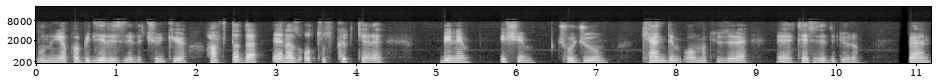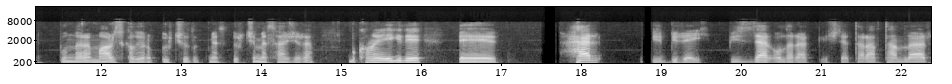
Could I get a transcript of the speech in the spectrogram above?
Bunu yapabiliriz dedi. Çünkü haftada en az 30-40 kere benim eşim, çocuğum, kendim olmak üzere e, tehdit ediliyorum. Ben bunlara maruz kalıyorum ırkçılık ırkçı mesajlara. Bu konuyla ilgili e, her bir birey bizler olarak işte taraftarlar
